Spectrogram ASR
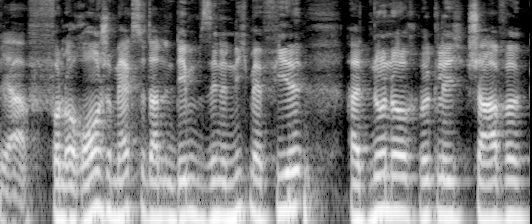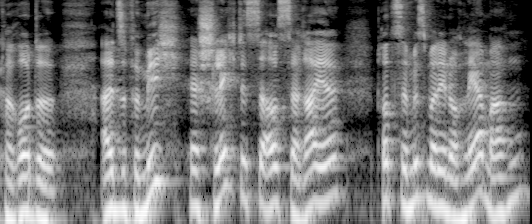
ja, von Orange merkst du dann in dem Sinne nicht mehr viel, halt nur noch wirklich scharfe Karotte. Also für mich der schlechteste aus der Reihe. Trotzdem müssen wir den noch leer machen.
